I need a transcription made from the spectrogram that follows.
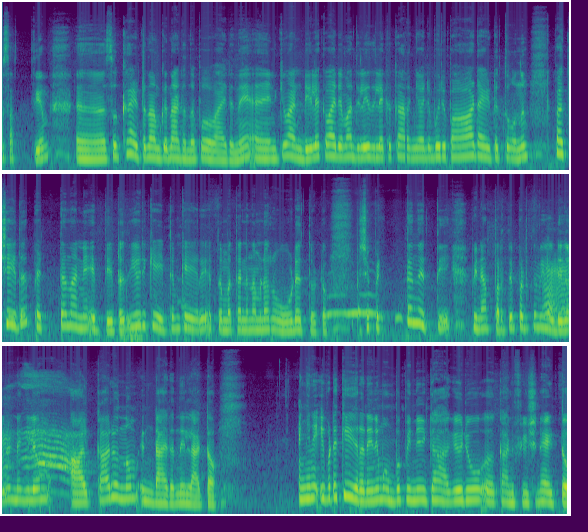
സത്യം. സുഖമായിട്ട് നമുക്ക് നടന്ന് പോവായിരുന്നേ. എനിക്ക് വണ്ടിയിലൊക്കെ വരുമ്പോൾ അതിൽ ഇതിലൊക്കെ കറങ്ങി വരുമ്പോൾ ഒരുപാടായിട്ട് തോന്നും. പക്ഷേ ഇത് പെട്ടെന്ന് തന്നെ എത്തിയിട്ടോ? ഈ ഒരു കയറ്റം കയറി എത്തുമ്പോൾ തന്നെ നമ്മുടെ റോഡ് എത്തിട്ടോ? പക്ഷെ പെട്ടെന്ന് എത്തി. പിന്നെ അപ്പുറത്ത് ഇപ്പുറത്ത് വീടുകളുണ്ടെങ്കിലും ആൾക്കാരൊന്നും ഉണ്ടായിരുന്നില്ല കേട്ടോ. ഇങ്ങനെ ഇവിടെ കയറുന്നതിന് മുമ്പ് പിന്നെ എനിക്ക് ആകെ ഒരു കൺഫ്യൂഷനായിട്ടോ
